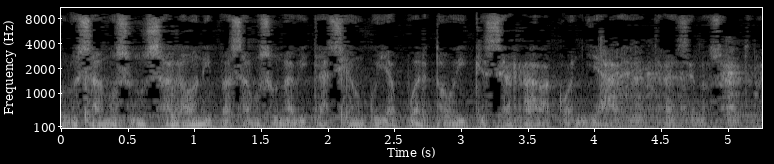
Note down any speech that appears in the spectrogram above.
Cruzamos un salón y pasamos una habitación cuya puerta oí que cerraba con llave detrás de nosotros.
